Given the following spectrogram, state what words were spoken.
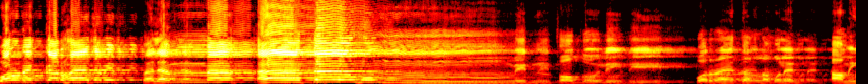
বড় নেককার হয়ে যাবে। ফালাম্মা আতাহুম মিন ফাদলিহি। আল্লাহ বলেন, আমি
